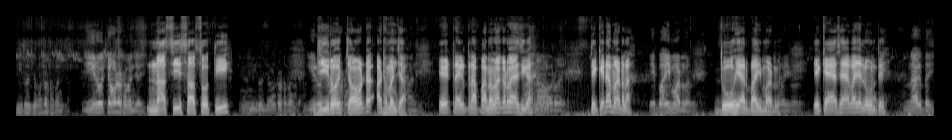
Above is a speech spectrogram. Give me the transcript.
06458 06458 ਜੀ 79730 06458 06458 ਹਾਂਜੀ। ਇਹ ਟਰੈਕਟਰ ਆਪਾਂ ਨਵਾਂ ਕਢਵਾਇਆ ਸੀਗਾ। ਤੇ ਕਿਹੜਾ ਮਾਡਲ ਆ? ਇਹ 22 ਮਾਡਲ ਆ ਬਈ। 2022 ਮਾਡਲ। 22 ਮਾਡਲ। ਇਹ ਕੈਸ਼ ਹੈ ਵਾ ਜਾਂ ਲੋਨ ਤੇ? ਨਗਦ ਆ ਜੀ।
